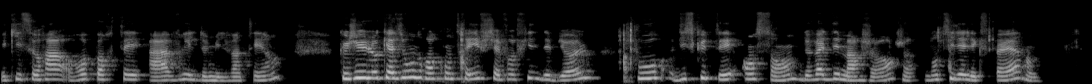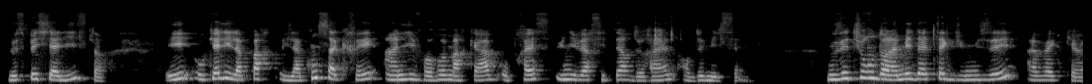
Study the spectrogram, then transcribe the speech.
et qui sera reportée à avril 2021 que j'ai eu l'occasion de rencontrer Yves Chèvrefils Desbioles pour discuter ensemble de Valdemar Georges, dont il est l'expert, le spécialiste, et auquel il a, a consacré un livre remarquable aux presses universitaires de Rennes en 2016. Nous étions dans la médiathèque du musée avec, euh,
